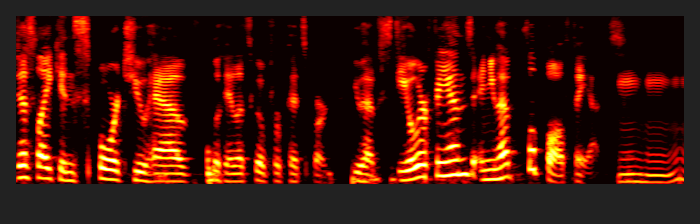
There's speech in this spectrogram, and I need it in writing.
just like in sports, you have okay, let's go for Pittsburgh. You have Steeler fans and you have football fans. Mm-hmm.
